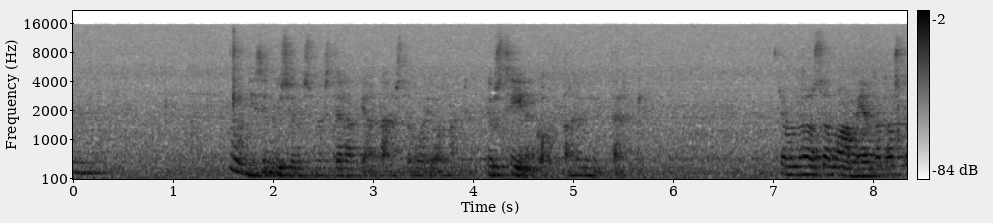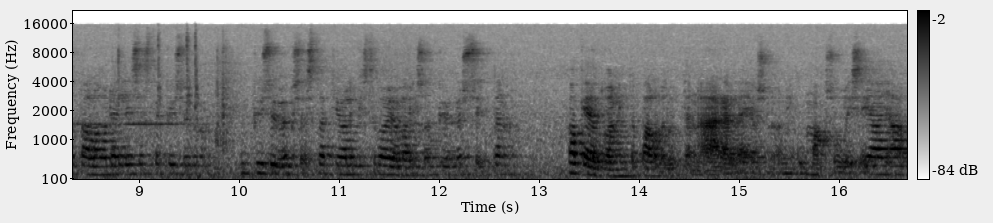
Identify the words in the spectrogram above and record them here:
Mm. Niin se kysymys myös terapian päästä voi olla just siinä kohtaa hyvin tärkeä. Joo, mä olen samaa mieltä tuosta taloudellisesta kysymyksestä, että joillekin se voi olla iso kynnys sitten hakeutua niiden palveluiden äärelle, jos ne on niin kuin maksullisia ja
